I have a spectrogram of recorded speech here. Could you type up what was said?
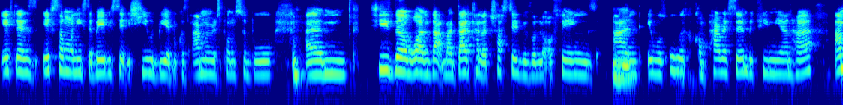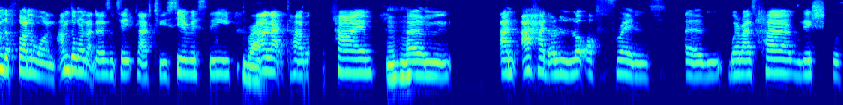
if there's if someone needs to babysit, she would be it because I'm irresponsible. Mm-hmm. Um, she's the one that my dad kind of trusted with a lot of things, mm-hmm. and it was always a comparison between me and her. I'm the fun one. I'm the one that doesn't take life too seriously. Right. I like to have time. Mm-hmm. Um, and I had a lot of friends. Um, whereas her relationship with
